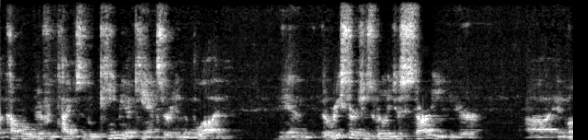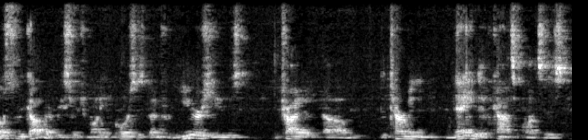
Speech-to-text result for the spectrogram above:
a couple of different types of leukemia cancer in the blood. And the research is really just starting here. Uh, and most of the government research money, of course, has been for years used to try to um, determine negative consequences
